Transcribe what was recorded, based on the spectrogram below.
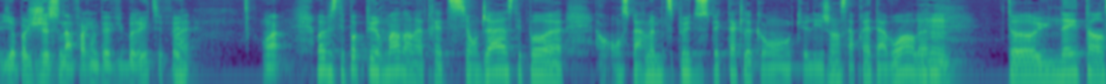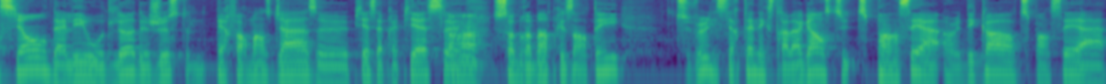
Il n'y a pas juste une affaire qui me fait vibrer, tu sais. Fait, Ouais. ouais. Ouais, mais c'était pas purement dans la tradition jazz. C'était pas. euh, on se parlait un petit peu du spectacle que les gens s'apprêtent à voir. Là. Mhm. T'as une intention d'aller au-delà de juste une performance jazz, euh, pièce après pièce, euh, Uh-huh. sobrement présentée. Tu veux une certaine extravagance. Tu, tu pensais à un décor, tu pensais à,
